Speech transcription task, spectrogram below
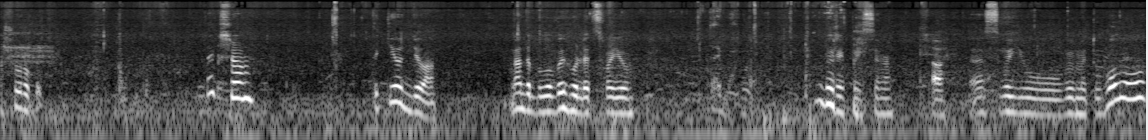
а що робити? Так що такі от діла. Треба було вигуляти свою. Бери писана. Е, Свою вимиту голову.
